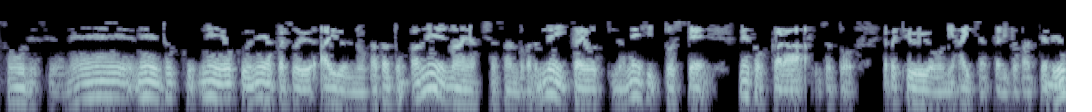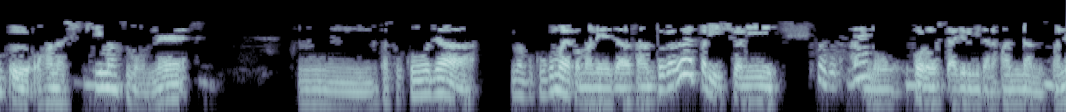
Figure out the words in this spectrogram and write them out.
そうですよね。ね、特ね、よくね、やっぱりそういうアイドルの方とかね、まあ役者さんとかでもね、一回大きなね、ヒットして、ね、そこからちょっと、やっぱり休養に入っちゃったりとかってよくお話聞きますもんね。うーん、やっぱそこをじゃあ、まあ、ここもやっぱマネージャーさんとかがやっぱり一緒に、そうですあね。の、フォローしてあげるみたいな感じなんですかね。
